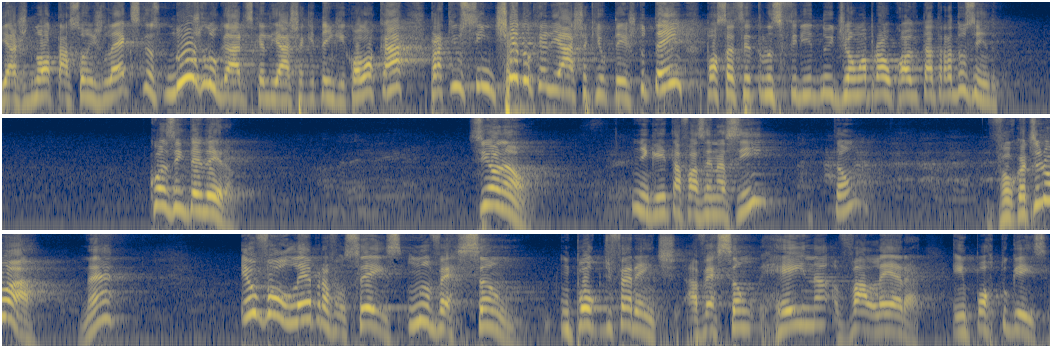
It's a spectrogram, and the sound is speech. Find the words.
e as notações léxicas nos lugares que ele acha que tem que colocar, para que o sentido que ele acha que o texto tem possa ser transferido no idioma para o qual ele está traduzindo. Quantos entenderam? Sim ou não? Ninguém está fazendo assim? Então, vou continuar, né? Eu vou ler para vocês uma versão um pouco diferente, a versão Reina Valera, em português.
